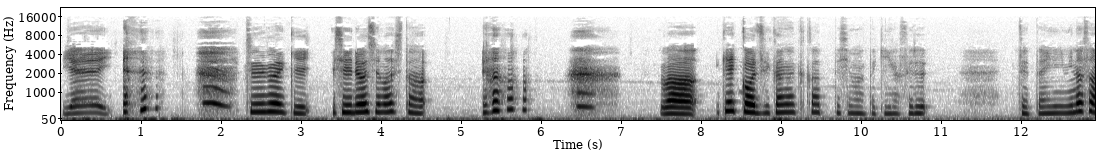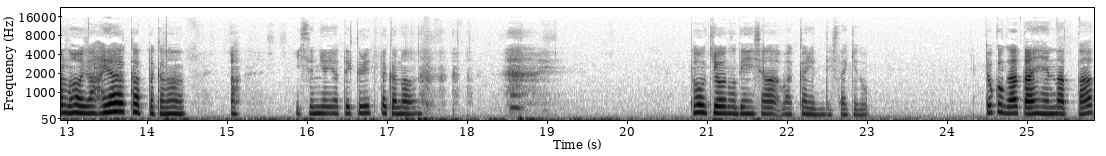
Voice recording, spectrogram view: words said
イエーイ。中国駅終了しました。は結構時間がかかってしまった気がする。絶対に皆さんの方が早かったかな。あ一緒にやってくれてたかな。東京の電車ばっかりでしたけど。どこが大変だった？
